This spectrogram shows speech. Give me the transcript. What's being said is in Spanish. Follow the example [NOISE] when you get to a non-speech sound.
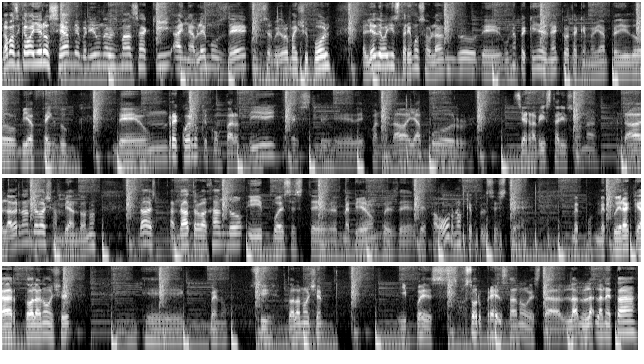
Damas y caballeros, sean bienvenidos una vez más aquí a Hablemos de con su servidor Mike Paul. El día de hoy estaremos hablando de una pequeña anécdota que me habían pedido vía Facebook de un recuerdo que compartí este, de cuando andaba allá por Sierra Vista, Arizona. Andaba, la verdad andaba chambeando, ¿no? Andaba, trabajando y pues este me pidieron pues de, favor, ¿no? Que pues este me, pudiera quedar toda la noche. Eh, bueno, sí, toda la noche. Y pues, [LAUGHS] sorpresa, ¿no? Está, la, la, neta,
